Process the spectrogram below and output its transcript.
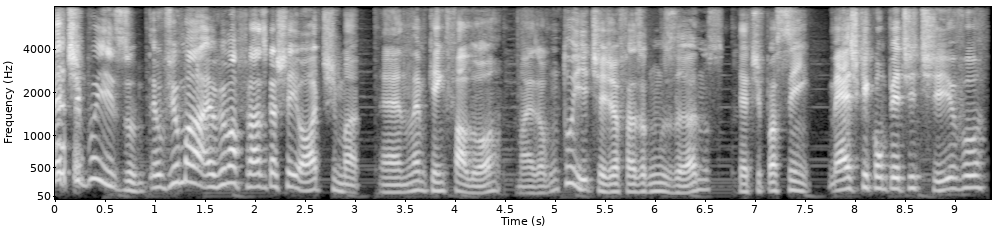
É tipo isso. Eu vi uma, eu vi uma frase que eu achei ótima. É, não lembro quem que falou, mas algum tweet aí já faz alguns anos. Que é tipo assim: Magic competitivo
